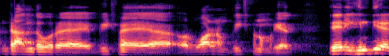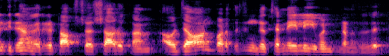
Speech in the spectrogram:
என்ற அந்த ஒரு பீச் ஒரு வால் நம்ம பீச் பண்ண முடியாது. இதே நீங்கள் ஹிந்தியில் எடுத்துகிட்டா அங்கே இருக்க டாப் ஸ்டார் ஷாருக் கான் அவர் ஜவான் படத்துக்கு இங்கே சென்னையிலே ஈவெண்ட் நடந்தது.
